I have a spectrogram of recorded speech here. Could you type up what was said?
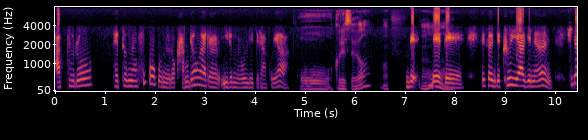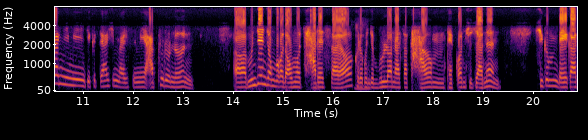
앞으로 대통령 후보군으로 강경화를 이름을 올리더라고요. 오, 그랬어요? 어, 네, 오. 네, 네. 그래서 이제 그 이야기는 시장님이 이제 그때 하신 말씀이 앞으로는 어, 문재인 정부가 너무 잘했어요. 그리고 음. 이제 물러나서 다음 대권 주자는 지금 내가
